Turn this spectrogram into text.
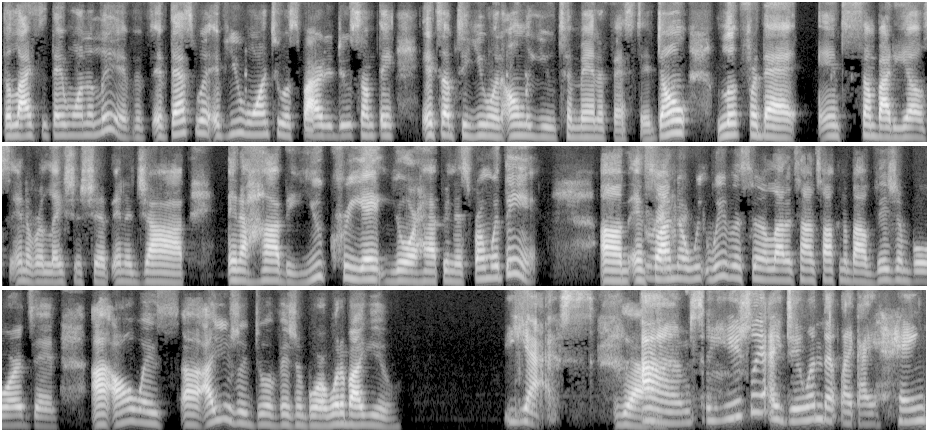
the life that they want to live. If, if that's what, if you want to aspire to do something, it's up to you and only you to manifest it. Don't look for that in somebody else, in a relationship, in a job, in a hobby. You create your happiness from within. Um, and so I know we, we've been spending a lot of time talking about vision boards, and I always, uh, I usually do a vision board. What about you? Yes. Yeah. Um, so usually I do one that like I hang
